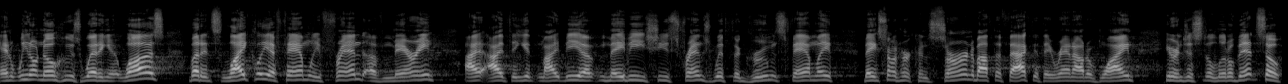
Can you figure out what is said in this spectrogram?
And we don't know whose wedding it was, but it's likely a family friend of Mary. I, I think it might be a, maybe she's friends with the groom's family based on her concern about the fact that they ran out of wine here in just a little bit. So,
